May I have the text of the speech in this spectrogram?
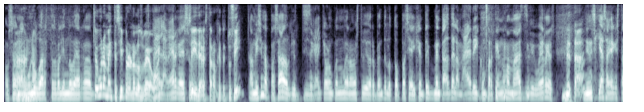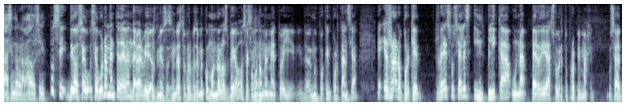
O sea, en Ah, algún no. lugar estás valiendo verga. seguramente sí, pero no los veo, Está de güey. la verga eso. Sí, debe estar ojete. ¿Tú sí? A mí sí me ha pasado que dices, ay cabrón, cuando me grabaron este video? De repente lo topas y hay gente mentándote la madre y compartiendo mamás. Dices, vergas. ¿Neta? Yo ni siquiera sabía que estaba siendo grabado, sí. Pues sí, digo, segu- seguramente deben de haber videos míos haciendo esto, pero pues también como no los veo, o sea, como Sí. no me meto y, y le doy muy poca importancia, e- es raro porque redes sociales implica una pérdida sobre tu propia imagen. O sea,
